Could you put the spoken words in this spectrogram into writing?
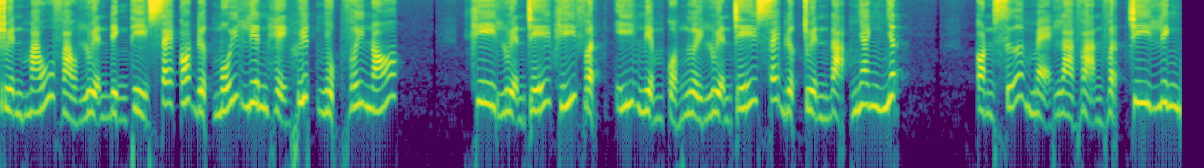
Truyền máu vào luyện định thì sẽ có được mối liên hệ huyết nhục với nó. Khi luyện chế khí vật, ý niệm của người luyện chế sẽ được truyền đạt nhanh nhất. Còn sữa mẹ là vạn vật chi linh,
